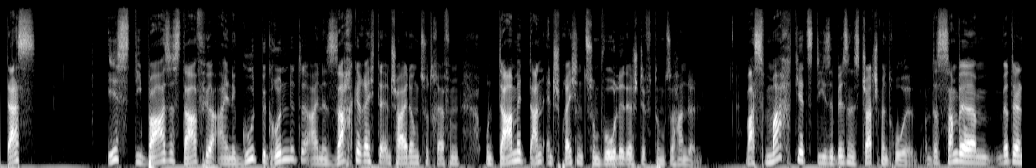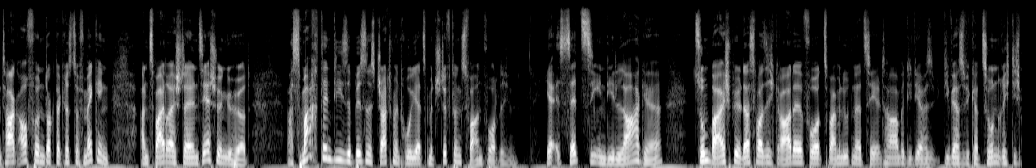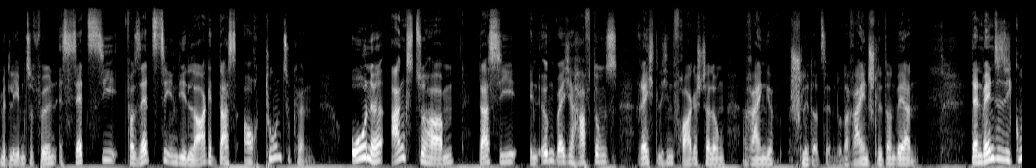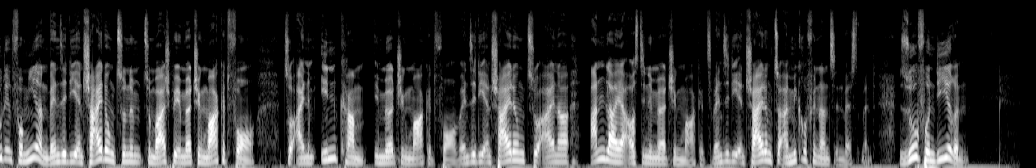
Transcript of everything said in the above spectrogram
Das ist die Basis dafür, eine gut begründete, eine sachgerechte Entscheidung zu treffen und damit dann entsprechend zum Wohle der Stiftung zu handeln. Was macht jetzt diese Business Judgment Rule? Und das haben wir im virtuellen Tag auch von Dr. Christoph Mecking an zwei, drei Stellen sehr schön gehört. Was macht denn diese Business Judgment Rule jetzt mit Stiftungsverantwortlichen? Ja, es setzt sie in die Lage, zum Beispiel das, was ich gerade vor zwei Minuten erzählt habe, die Diversifikation richtig mit Leben zu füllen. Es setzt sie, versetzt sie in die Lage, das auch tun zu können, ohne Angst zu haben, dass sie in irgendwelche haftungsrechtlichen Fragestellungen reingeschlittert sind oder reinschlittern werden. Denn wenn Sie sich gut informieren, wenn Sie die Entscheidung zu einem zum Beispiel Emerging Market Fonds, zu einem Income Emerging Market Fonds, wenn Sie die Entscheidung zu einer Anleihe aus den Emerging Markets, wenn Sie die Entscheidung zu einem Mikrofinanzinvestment so fundieren,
